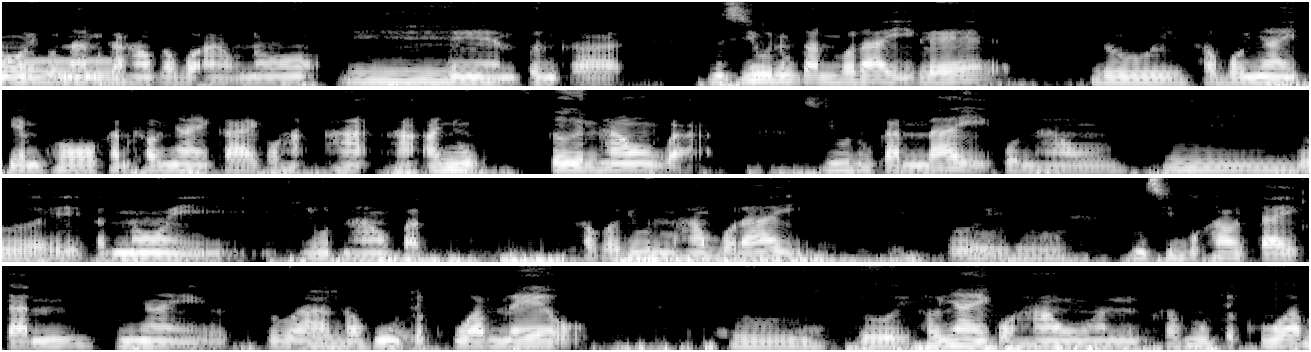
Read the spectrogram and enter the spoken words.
น้อยกว่านั้นก็เฮาก็บ่เอาเนาะนี่แม่นเพิ่นก็ มันสิอยู่นํกันบ่ได้อีกแล้วโดยเขาบ่ใหญ่เพียงพอคันเขาใหญ่กายก็หาหาหาอายุเกินเฮาก็สิอยู่นํกันได้คนเฮาอืมโดยคันน้อยรุ่นเฮาปัดเขาก็อยู่นํเฮาบ่ได้โดโดยยโดยมันสิบ่เข้าใจกันผู้ใหญ่คือว่าอืมเขาฮู้จักความแล้วโดยโดยเขาใหญ่กว่าเฮาหันเขาฮู้จักความ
